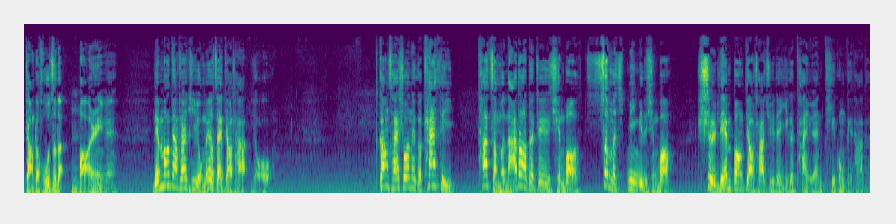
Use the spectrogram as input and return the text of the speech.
长着胡子的保安人员。联邦调查局有没有在调查？有。刚才说那个 Kathy，他怎么拿到的这个情报？这么秘密的情报，是联邦调查局的一个探员提供给他的。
